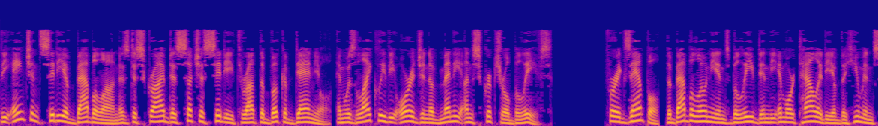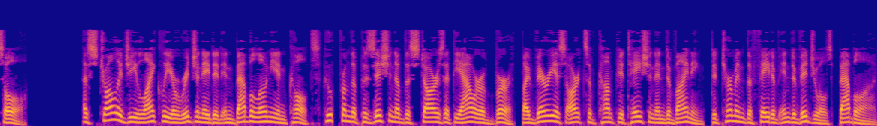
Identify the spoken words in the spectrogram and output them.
The ancient city of Babylon is described as such a city throughout the Book of Daniel, and was likely the origin of many unscriptural beliefs. For example, the Babylonians believed in the immortality of the human soul. Astrology likely originated in Babylonian cults who, from the position of the stars at the hour of birth, by various arts of computation and divining, determined the fate of individuals. Babylon's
